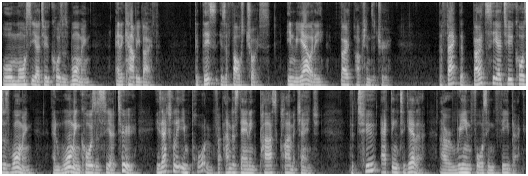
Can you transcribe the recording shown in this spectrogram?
or more CO2 causes warming, and it can't be both. But this is a false choice. In reality, both options are true. The fact that both CO2 causes warming and warming causes CO2 is actually important for understanding past climate change. The two acting together are a reinforcing feedback,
